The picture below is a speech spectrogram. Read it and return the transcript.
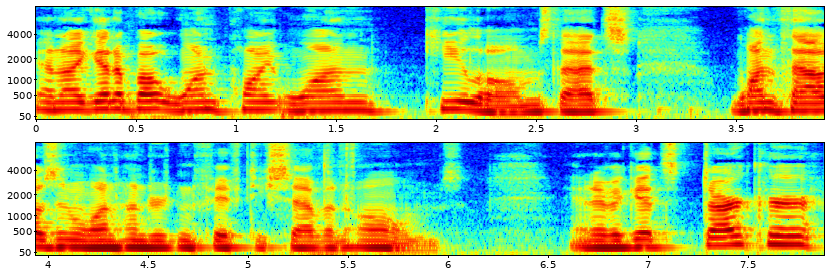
and I get about 1.1 kiloohms. That's 1,157 ohms. And if it gets darker,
